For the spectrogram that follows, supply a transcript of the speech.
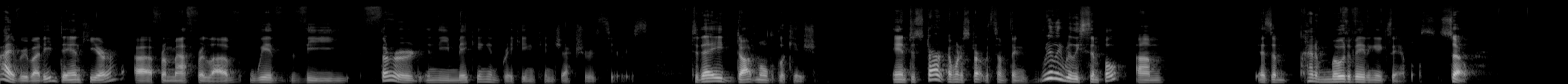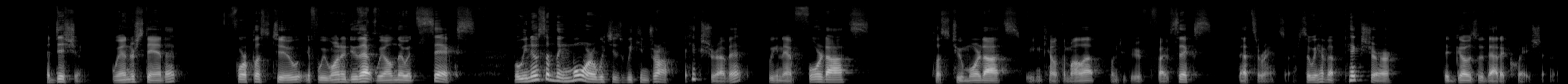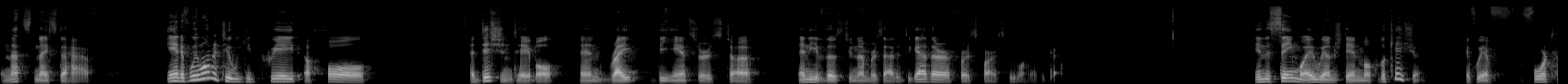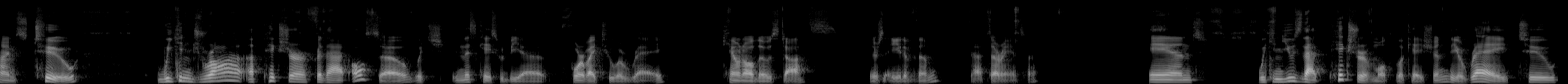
Hi everybody, Dan here uh, from Math for Love with the third in the Making and Breaking Conjectures series. Today, dot multiplication. And to start, I want to start with something really, really simple um, as a kind of motivating examples. So, addition, we understand it. 4 plus 2, if we want to do that, we all know it's 6. But we know something more, which is we can draw a picture of it. We can have 4 dots plus 2 more dots. We can count them all up. 1, 2, 3, 4, 5, 6. That's our answer. So we have a picture that goes with that equation. And that's nice to have. And if we wanted to, we could create a whole addition table and write the answers to any of those two numbers added together for as far as we wanted to go. In the same way, we understand multiplication. If we have 4 times 2, we can draw a picture for that also, which in this case would be a 4 by 2 array. Count all those dots. There's 8 of them. That's our answer. And we can use that picture of multiplication, the array, to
